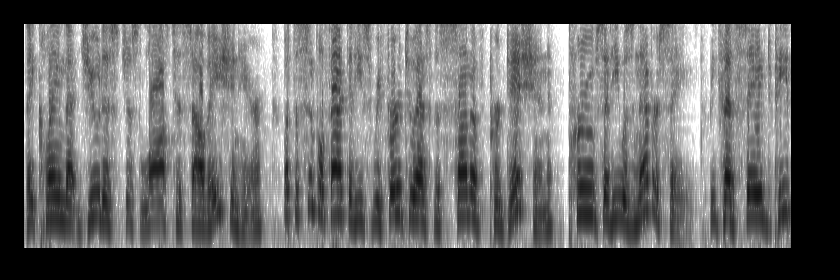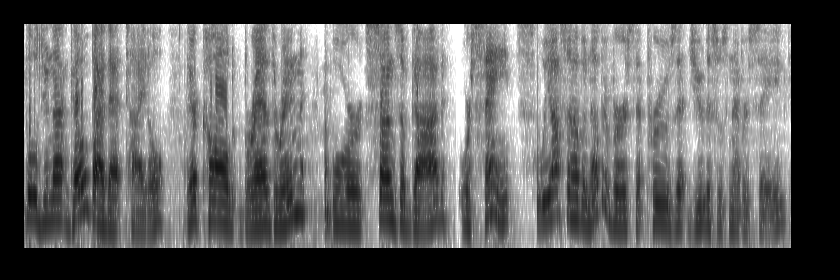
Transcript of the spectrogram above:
they claim that Judas just lost his salvation here, but the simple fact that he's referred to as the son of perdition proves that he was never saved, because saved people do not go by that title. They're called brethren or sons of God or saints. We also have another verse that proves that Judas was never saved.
